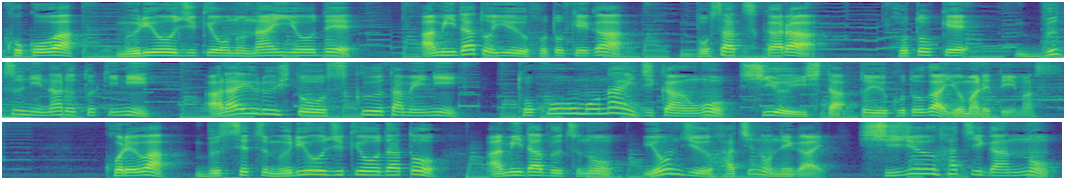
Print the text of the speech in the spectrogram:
ここは無料儒教の内容で阿弥陀という仏が菩薩から仏、仏になるときに、あらゆる人を救うために途方もない時間を私有したということが読まれています。これは仏説無料儒教だと阿弥陀仏の48の願い、四十八願の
